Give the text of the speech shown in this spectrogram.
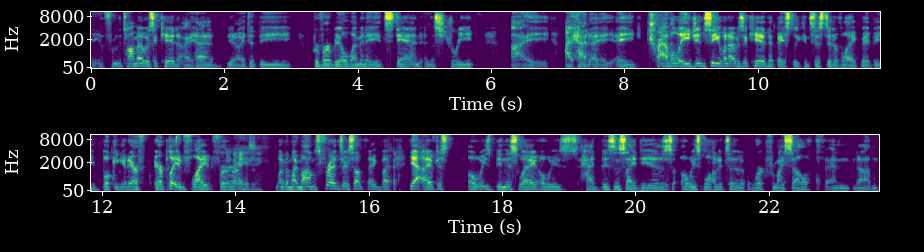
you know, from the time I was a kid. I had you know I did the proverbial lemonade stand in the street. I I had a, a travel agency when I was a kid that basically consisted of like maybe booking an air, airplane flight for Amazing. one of my mom's friends or something. But yeah, I've just always been this way always had business ideas always wanted to work for myself and um,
